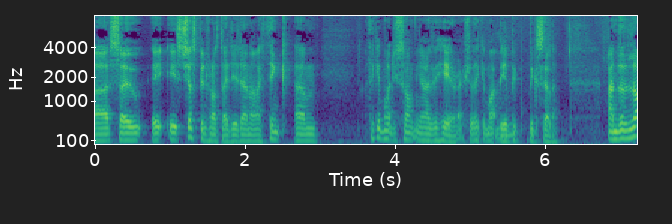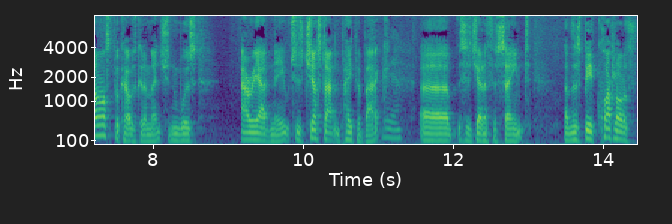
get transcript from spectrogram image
Uh, so it, it's just been translated, and I think um, I think it might do something over here. Actually, I think it might be a big big seller. And the last book I was going to mention was Ariadne, which is just out in paperback. Yeah. Uh, this is Jennifer Saint, and there's been quite a lot of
